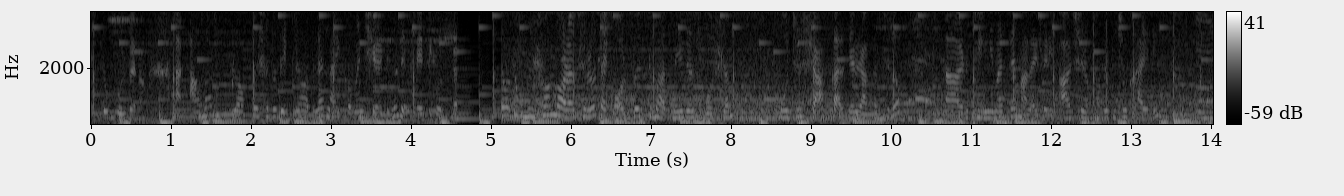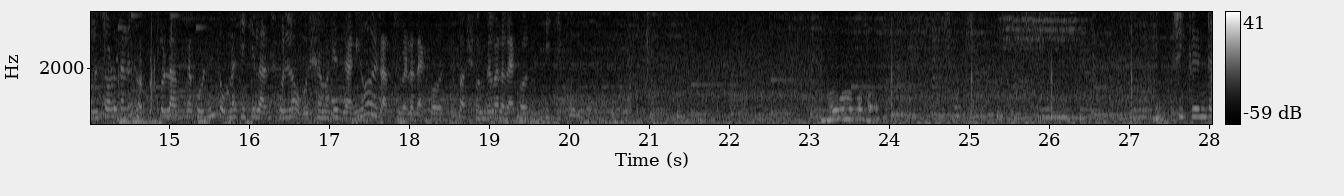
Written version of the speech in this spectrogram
একদম ভুলবে না। আর আমার ব্লগটা শুধু দেখতে হবে না লাইক কমেন্ট শেয়ার কিন্তু ডেফিনেটলি করতে হবে। তো ভীষণ ভরা ছিল তাই অল্প একটু ভাত নিয়ে জাস্ট বসলাম। প্রচুর শাক কালকের রাখা ছিল আর চিংড়ি মাছের মালাইকারি আর সেরকমভাবে কিছু খাইনি। চলো তাহলে ঝটপট করে লাঞ্চটা করে নিই। তোমরা কী কী লাঞ্চ করলে অবশ্যই আমাকে জানিও আর রাত্রিবেলা দেখা হচ্ছে বা সন্ধ্যেবেলা দেখা হচ্ছে কী কী করব। ভালো ভালো কথা। চিকেনটা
